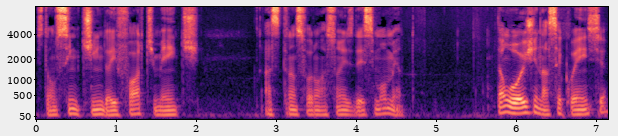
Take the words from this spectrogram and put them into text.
estão sentindo aí fortemente as transformações desse momento. Então, hoje, na sequência,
